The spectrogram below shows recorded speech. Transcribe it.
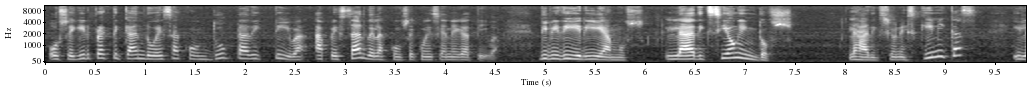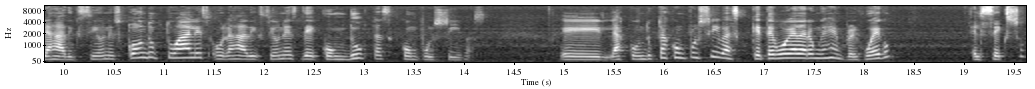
o seguir practicando esa conducta adictiva a pesar de las consecuencias negativas. Dividiríamos la adicción en dos, las adicciones químicas y las adicciones conductuales o las adicciones de conductas compulsivas. Eh, las conductas compulsivas, ¿qué te voy a dar un ejemplo? El juego, el sexo,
